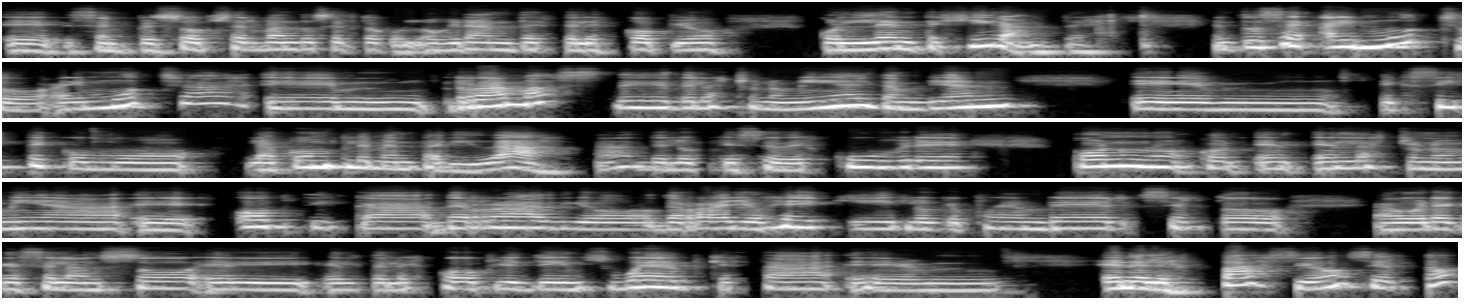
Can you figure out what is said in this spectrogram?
eh, se empezó observando, ¿cierto?, con los grandes telescopios con lentes gigantes. Entonces, hay mucho, hay muchas em, ramas de, la astronomía y también em, existe como la complementariedad ¿ah? de lo que se descubre con en, la astronomía eh, óptica, de radio, de rayos X, lo que pueden ver, ¿cierto? Ahora que se lanzó el, el telescopio James Webb, que está em, en el espacio, ¿cierto?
